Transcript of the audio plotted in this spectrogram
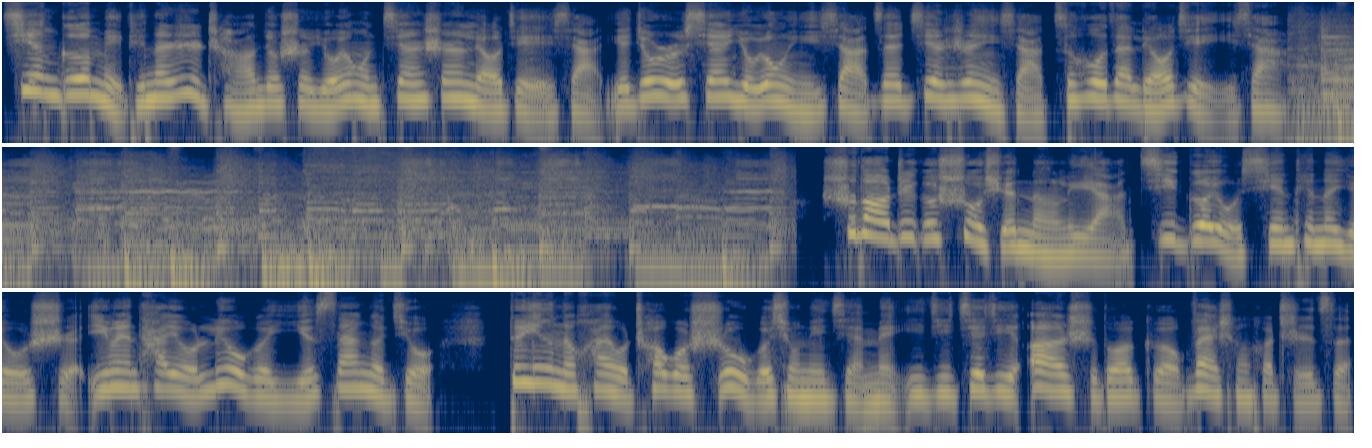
健哥每天的日常就是游泳、健身，了解一下，也就是先游泳一下，再健身一下，最后再了解一下。说到这个数学能力啊，鸡哥有先天的优势，因为他有六个姨、三个舅，对应的话有超过十五个兄弟姐妹，以及接近二十多个外甥和侄子。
